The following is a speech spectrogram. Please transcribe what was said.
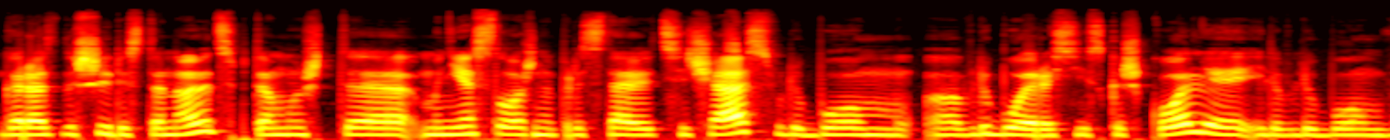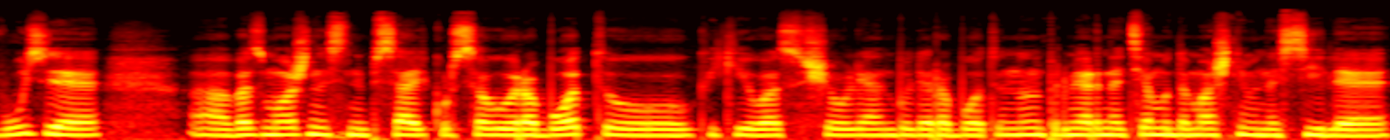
гораздо шире становится, потому что мне сложно представить сейчас в любом, а, в любой российской школе или в любом вузе а, возможность написать курсовую работу, какие у вас еще, Ульян, были работы, ну, например, на тему домашнего насилия,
